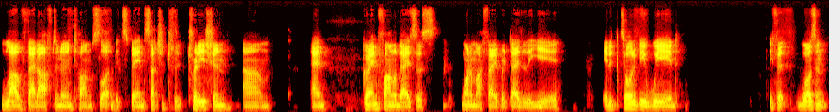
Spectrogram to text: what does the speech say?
love that afternoon time slot. It's been such a tr- tradition, um, and grand final days is one of my favourite days of the year. It'd sort of be weird if it wasn't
